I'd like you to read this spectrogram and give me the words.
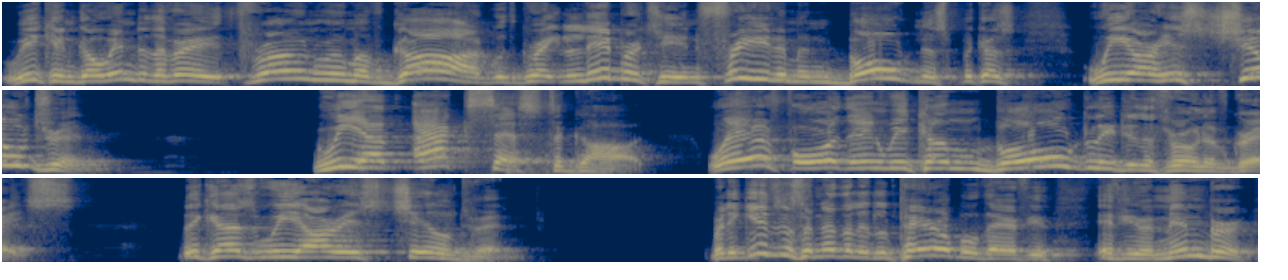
We can go into the very throne room of God with great liberty and freedom and boldness because we are his children. We have access to God. Wherefore then we come boldly to the throne of grace because we are his children. But he gives us another little parable there. If you, if you remember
